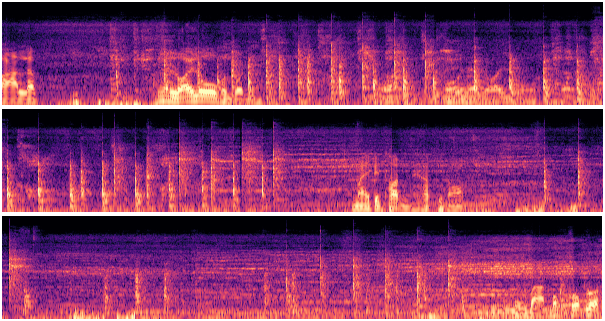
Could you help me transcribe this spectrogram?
บานแล้วมันร้อยโลคนบนนี่ยไม้เป็นท่อนนะครับพี่น้องหนึ่งบาทมงครบรถ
